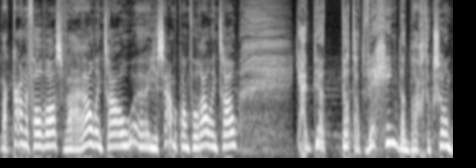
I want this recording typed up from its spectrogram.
Waar carnaval was, waar rouw en trouw, uh, je samenkwam voor rouw en trouw. Ja, dat, dat dat wegging, dat bracht ook zo'n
